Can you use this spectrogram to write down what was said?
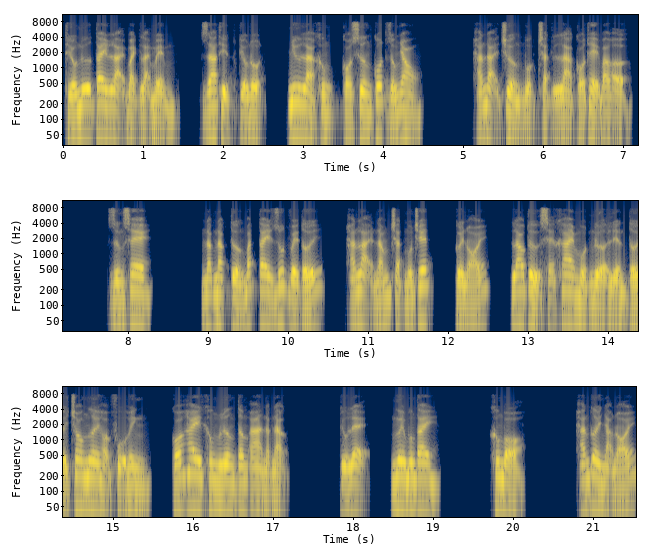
thiếu nữ tay lại bạch lại mềm, da thịt kiều nộn, như là không có xương cốt giống nhau. Hắn đại trưởng buộc chặt là có thể bao ở. Dừng xe. Nặc nặc tưởng bắt tay rút về tới, hắn lại nắm chặt muốn chết, cười nói, lao tử sẽ khai một nửa liền tới cho ngươi họp phụ huynh, có hay không lương tâm a nặc nặc. Cựu lệ, ngươi buông tay. Không bỏ. Hắn cười nhạo nói,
